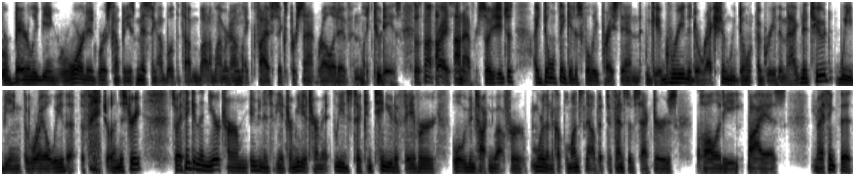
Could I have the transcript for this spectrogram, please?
were barely being rewarded, whereas companies missing on both the top and bottom line were down like five, six percent relative in like two days. So it's not uh, priced on, on average. So it just, I don't think it is fully priced in. We agree the direction, we don't agree the magnitude. We being the royal we, the, the financial industry. So I think in the near term, even into the intermediate term, it leads to continue to favor what we've been talking about for more than a couple months now, but defensive sectors, quality, bias. You know, I think that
